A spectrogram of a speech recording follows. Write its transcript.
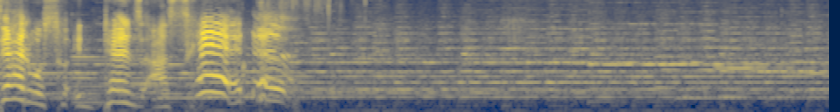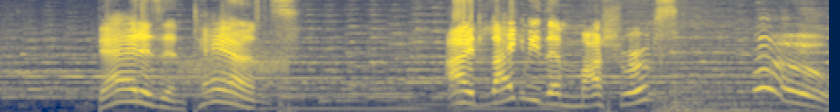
That was intense as hell! That is intense! I'd like me them mushrooms! Woo!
